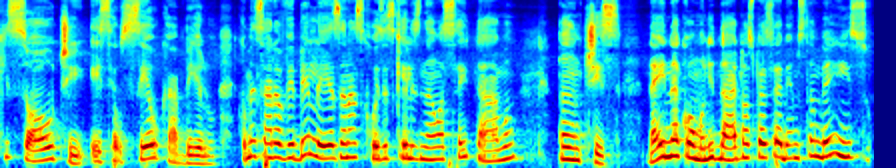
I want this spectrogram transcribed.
que solte. Esse é o seu cabelo. Começaram a ver beleza nas coisas que eles não aceitavam antes. Né? E na comunidade nós percebemos também isso.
